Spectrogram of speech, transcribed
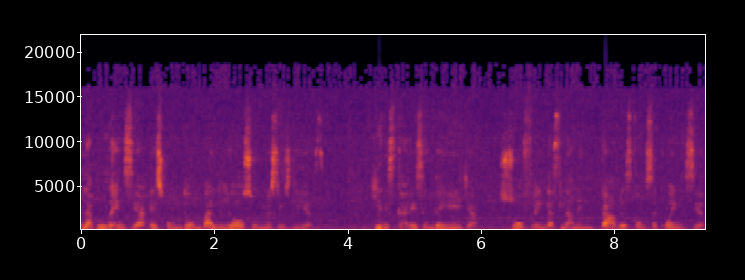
La prudencia es un don valioso en nuestros días. Quienes carecen de ella sufren las lamentables consecuencias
